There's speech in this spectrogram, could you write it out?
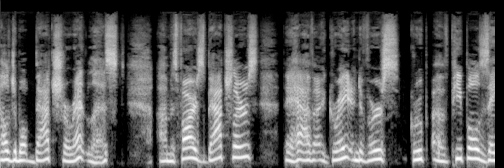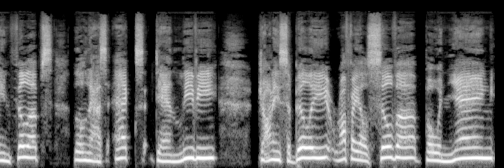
eligible bachelorette list. Um, as far as bachelors, they have a great and diverse group of people Zane Phillips, Lil Nas X, Dan Levy, Johnny Sibilly, Rafael Silva, Bowen Yang,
